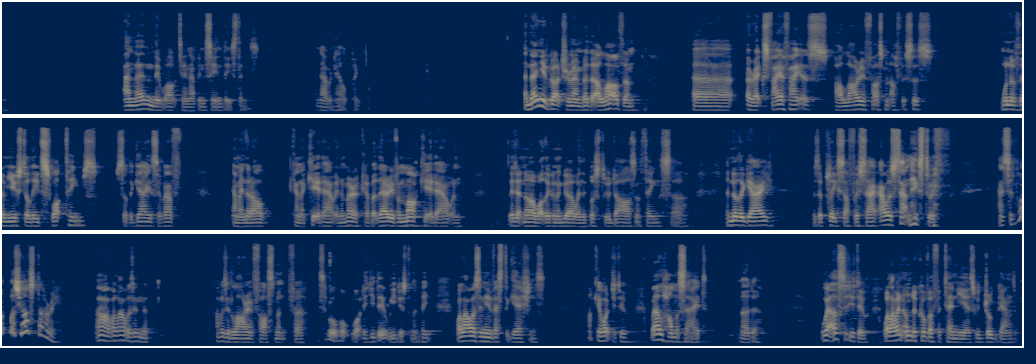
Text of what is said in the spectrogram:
And then they walked in having seen these things and having helped people. And then you've got to remember that a lot of them uh, are ex firefighters or law enforcement officers. One of them used to lead SWAT teams. So the guys who have, I mean, they're all kind of kitted out in America, but they're even more kitted out and they don't know what they're going to go when they bust through doors and things. So another guy was a police officer. I was sat next to him. I said, what, what's your story? Oh, well, I was in the, I was in law enforcement for, I said, well, what, what did you do? Were you just on the beat? Well, I was in investigations. Okay, what did you do? Well, homicide, murder. What else did you do? Well, I went undercover for 10 years with drug gangs.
